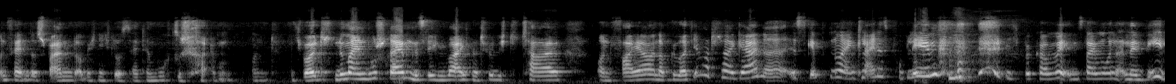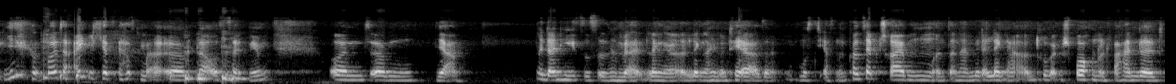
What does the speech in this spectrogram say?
und fänden das spannend, ob ich nicht Lust hätte, ein Buch zu schreiben. Und ich wollte immer ein Buch schreiben, deswegen war ich natürlich total on fire und habe gesagt, ja, total gerne. Es gibt nur ein kleines Problem. Ich bekomme in zwei Monaten ein Baby und wollte eigentlich jetzt erstmal äh, eine Auszeit nehmen. Und ähm, ja, und dann hieß es, dann haben wir halt länger, länger hin und her, also musste ich erst ein Konzept schreiben und dann haben wir da länger drüber gesprochen und verhandelt.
